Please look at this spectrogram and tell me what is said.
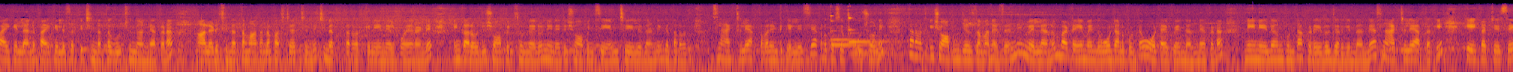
పైకి వెళ్ళాను పైకి వెళ్ళేసరికి చిన్నత్త కూర్చుందండి అక్కడ. ఆల్రెడీ చిన్నత్త మాకన్నా ఫస్ట్ వచ్చింది. చిన్నత్త తర్వాతకి నేను వెళ్ళిపోయానండి. ఇంకా రోజు షాపింగ్స్ ఉండేను. నేనైతే షాపింగ్స్ ఏం చేయలేదండి. ఇంకా తర్వాత అసలు యాక్చువల్లీ అక్క వాళ్ళ ఇంటికి వెళ్ళేసి అక్కడ ఒకసేపు కూర్చొని తర్వాతకి షాపింగ్ చేద్దాం అనేసి నేను వెళ్ళాను. బట్ ఏమైంది? ఓట్ అనుకుంటే ఓట్ అయిపోయిందండి అక్కడ. నేను ఏదో అనుకుంటే అక్కడ ఏదో జరిగిందండి. అసలు యాక్చువల్లీ అక్కకి కేక్ కట్ చేసే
